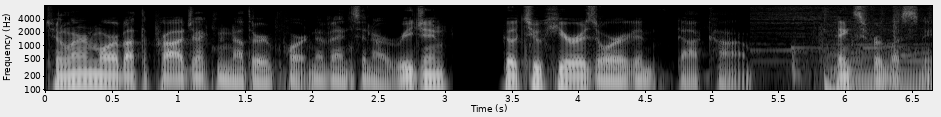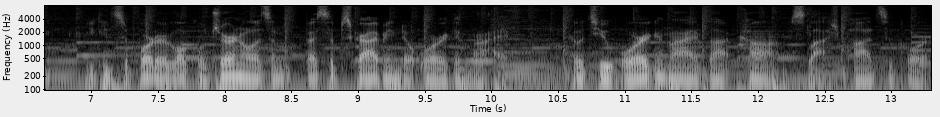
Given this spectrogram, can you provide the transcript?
To learn more about the project and other important events in our region, go to hereisoregon.com. Thanks for listening. You can support our local journalism by subscribing to Oregon Live. Go to oregonlive.com slash pod support.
